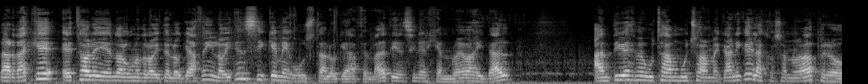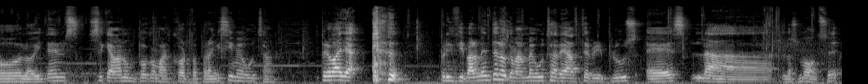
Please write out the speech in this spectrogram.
La verdad es que he estado leyendo algunos de los ítems lo que hacen Y los ítems sí que me gusta lo que hacen, ¿vale? Tienen sinergias nuevas y tal Antes me gustaban mucho las mecánicas y las cosas nuevas Pero los ítems se quedaban un poco más cortos Pero aquí sí me gustan. Pero vaya, principalmente lo que más me gusta de Afterbirth Plus Es la... los mods, ¿eh?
